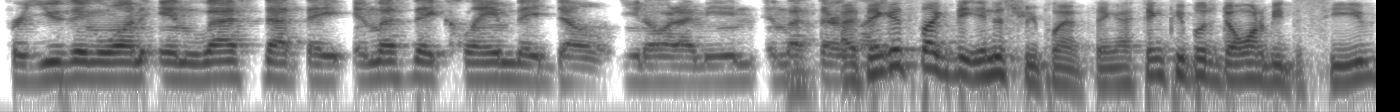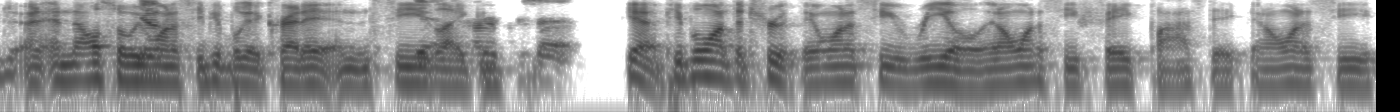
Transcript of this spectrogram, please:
for using one unless that they unless they claim they don't. You know what I mean? Unless they're I think it's like the industry plant thing. I think people just don't want to be deceived, and, and also we Yep. want to see people get credit and see yeah, like 100%. yeah, people want the truth. They want to see real. They don't want to see fake plastic. They don't want to see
